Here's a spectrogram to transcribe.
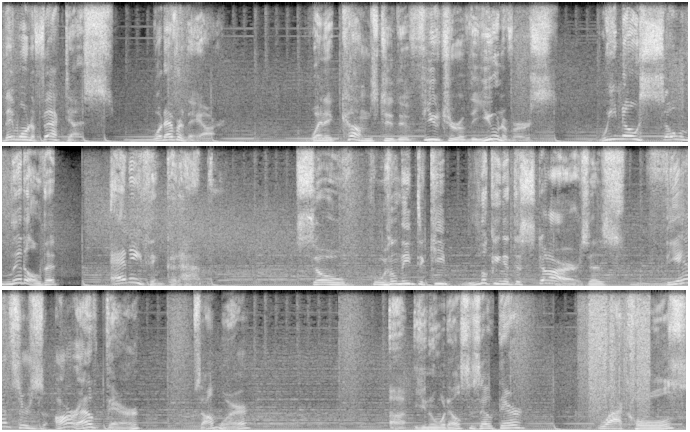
they won't affect us, whatever they are. When it comes to the future of the universe, we know so little that anything could happen. So we'll need to keep looking at the stars as the answers are out there somewhere. Uh, you know what else is out there? Black holes.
